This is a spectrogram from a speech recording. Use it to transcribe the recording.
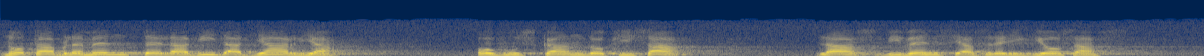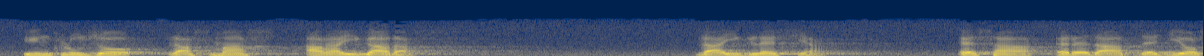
notablemente la vida diaria, ofuscando quizá las vivencias religiosas, incluso las más arraigadas. La Iglesia esa heredad de Dios,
